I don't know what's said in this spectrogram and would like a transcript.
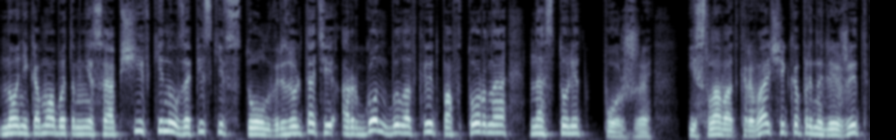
но никому об этом не сообщив, кинул записки в стол. В результате аргон был открыт повторно на сто лет позже — и слава открывальщика принадлежит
